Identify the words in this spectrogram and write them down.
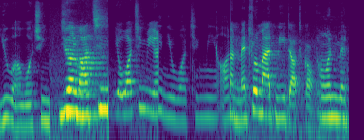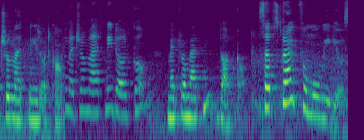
You are watching You are watching You're watching me and you're watching me on, on metromatney.com. on metromatney.com. Metromatney.com. Metromatney.com. subscribe for more videos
